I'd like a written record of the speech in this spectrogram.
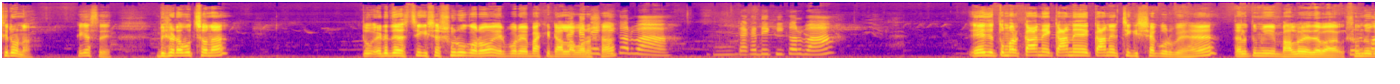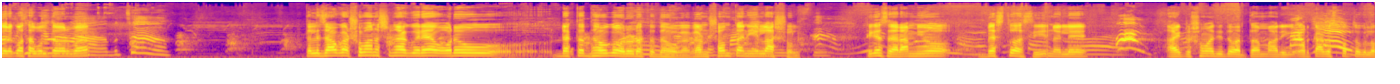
ছিল না ঠিক আছে? বিষয়টা বুঝছ না? তো এটা দিয়ে চিকিৎসা শুরু করো এরপরে বাকি টাকা ভরসা। কি করবা? টাকা দিয়ে কি করবা? এই যে তোমার কানে কানে কানের চিকিৎসা করবে হ্যাঁ? তাহলে তুমি ভালো হয়ে যাবা সুন্দর করে কথা বলতে পারবা। তাহলে যাও গা সমানুষ না করে ওরেও ডাক্তার দেওয়া হোক ওরেও ডাক্তার দেওয়া হোক কারণ সন্তানই হলো আসল। ঠিক আছে আর আমিও ব্যস্ত আছি নইলে আর একটু সময় দিতে পারতাম আর ওর কাগজপত্রগুলো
